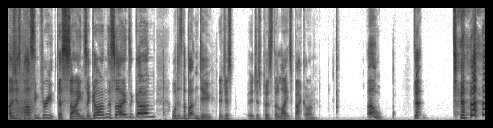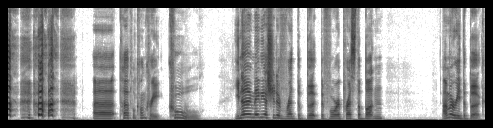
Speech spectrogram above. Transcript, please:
I was just passing through. The signs are gone, the signs are gone. What does the button do? It just, it just puts the lights back on. Oh, that, uh, purple concrete, cool. You know, maybe I should have read the book before I pressed the button. I'm gonna read the book.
